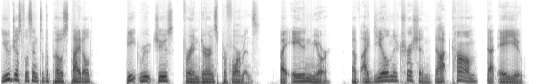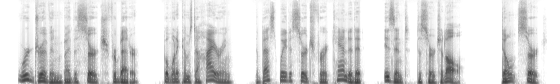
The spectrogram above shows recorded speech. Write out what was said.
You just listened to the post titled Beetroot Juice for Endurance Performance by Aidan Muir of idealnutrition.com.au. We're driven by the search for better, but when it comes to hiring, the best way to search for a candidate isn't to search at all. Don't search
